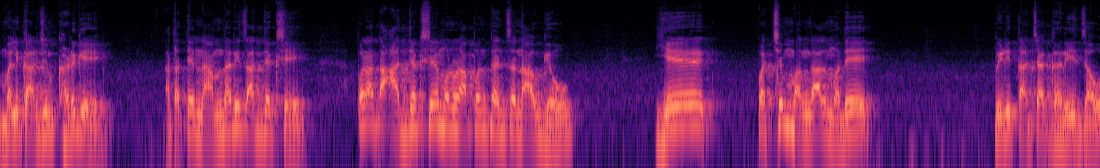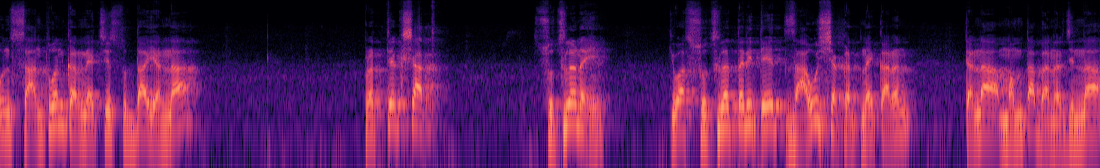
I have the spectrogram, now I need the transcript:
मल्लिकार्जुन खडगे आता ते नामधारीच अध्यक्ष आहे. पण आता अध्यक्ष म्हणून आपण त्यांचं नाव घेऊ. हे पश्चिम बंगालमध्ये पीडिताच्या घरी जाऊन सांत्वन करण्याची सुद्धा यांना प्रत्यक्षात सुचलं नाही किंवा सुचलं तरी ते जाऊच शकत नाही कारण त्यांना ममता बॅनर्जींना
